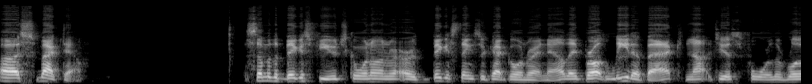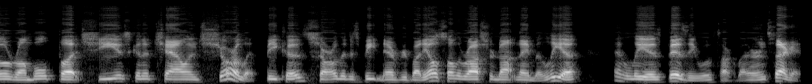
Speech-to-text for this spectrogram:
Uh, SmackDown some of the biggest feuds going on, or biggest things they've got going right now. They brought Lita back, not just for the Royal Rumble, but she is going to challenge Charlotte because Charlotte has beaten everybody else on the roster, not named Leah, and Leah is busy. We'll talk about her in a second.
